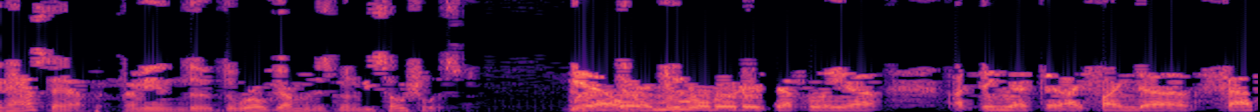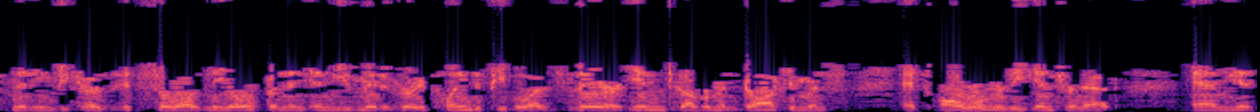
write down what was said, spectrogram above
it has to happen. I mean, the the world government is going to be socialist. Yeah, They're- well, New World Order is definitely uh, a thing that, that I find uh, fascinating because it's so out in the open, and, and you've made it very plain to people that it's there in government documents. It's all over the internet, and yet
